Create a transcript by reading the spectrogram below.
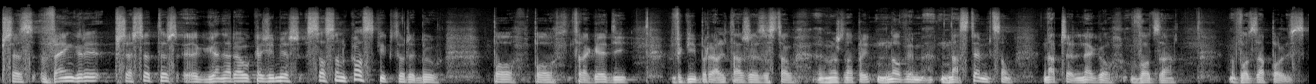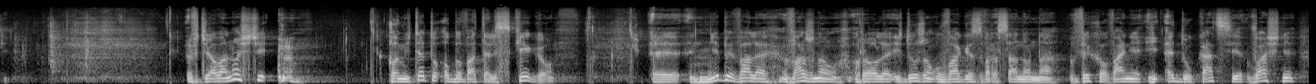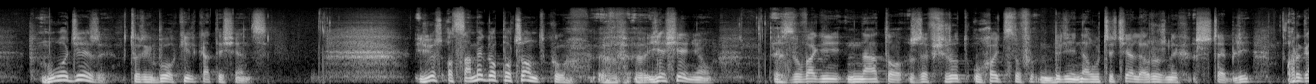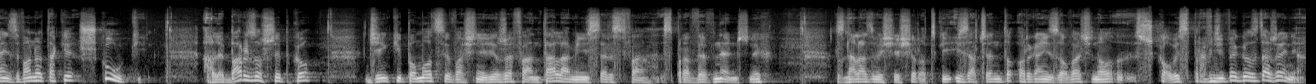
Przez Węgry przeszedł też e, generał Kazimierz Sosunkowski, który był po, po tragedii w Gibraltarze, został, e, można powiedzieć, nowym następcą naczelnego wodza, wodza Polski. W działalności Komitetu Obywatelskiego e, niebywale ważną rolę i dużą uwagę zwracano na wychowanie i edukację właśnie młodzieży, których było kilka tysięcy. Już od samego początku, jesienią, z uwagi na to, że wśród uchodźców byli nauczyciele różnych szczebli, organizowano takie szkółki. Ale bardzo szybko, dzięki pomocy właśnie Józefa Antala, Ministerstwa Spraw Wewnętrznych, znalazły się środki i zaczęto organizować no, szkoły z prawdziwego zdarzenia.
